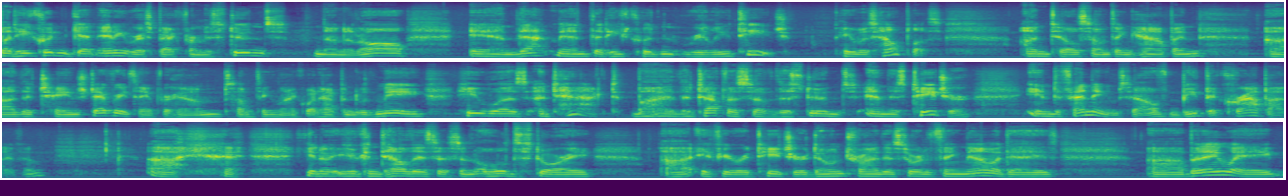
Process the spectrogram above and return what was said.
But he couldn't get any respect from his students, none at all. And that meant that he couldn't really teach. He was helpless until something happened uh, that changed everything for him, something like what happened with me. He was attacked by the toughest of the students, and this teacher, in defending himself, beat the crap out of him. Uh, you know, you can tell this as an old story. Uh, if you're a teacher, don't try this sort of thing nowadays. Uh, but anyway,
